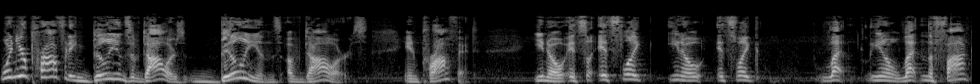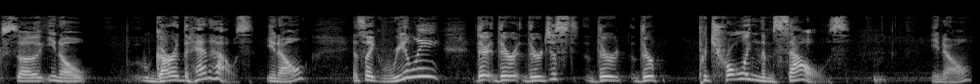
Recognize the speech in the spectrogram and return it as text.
When you're profiting billions of dollars, billions of dollars in profit, you know, it's it's like you know, it's like let you know letting the fox, uh, you know, guard the hen house. You know, it's like really they're they're they're just they're they're patrolling themselves. You know,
